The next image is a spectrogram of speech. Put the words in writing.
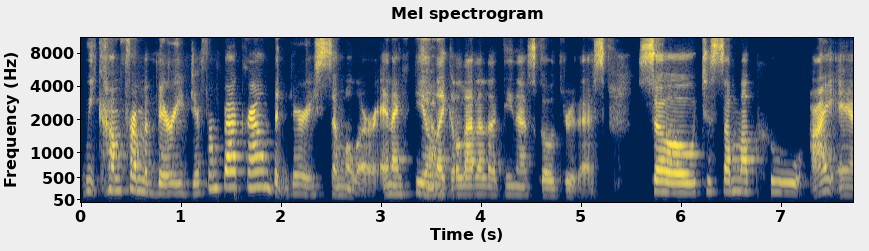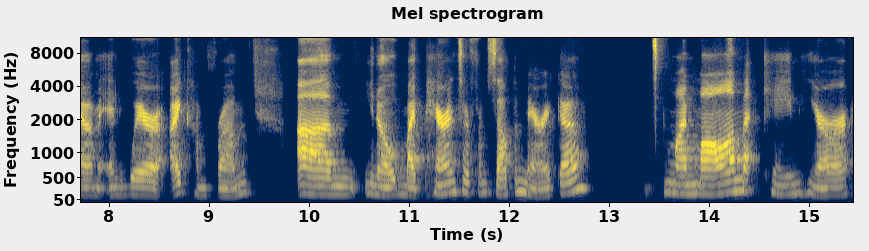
we come from a very different background but very similar and i feel yeah. like a lot of latinas go through this so to sum up who i am and where i come from um, you know my parents are from south america my mom came here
